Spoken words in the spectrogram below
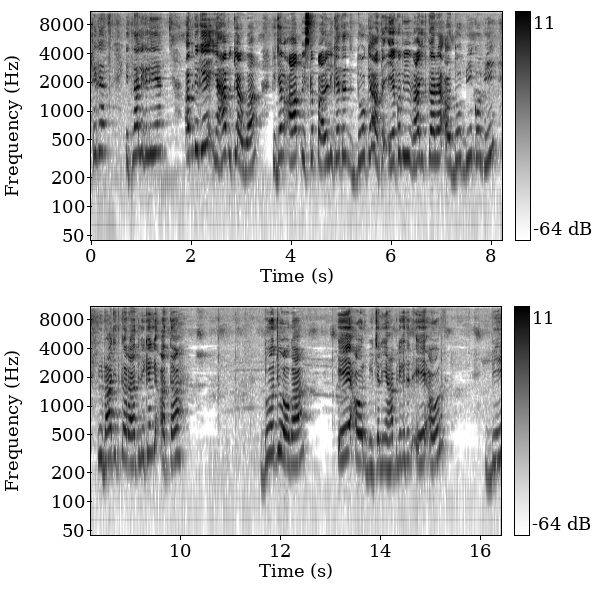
ठीक है? इतना लिख लिए। अब देखिए, यहाँ पे क्या हुआ कि जब आप इसके पहले लिखे थे तो दो क्या होता है? ए को भी विभाजित कर रहा है और दो बी को भी विभाजित कर रहा है। तो लिखेंगे अतः दो जो होगा ए और बी चलिए यहाँ पे लिखे थे ए और बी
